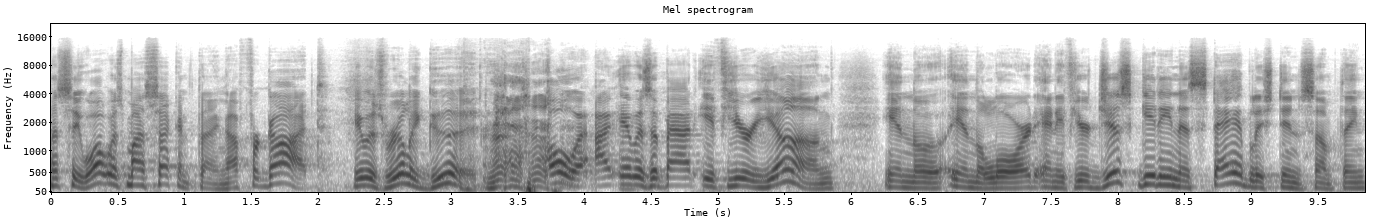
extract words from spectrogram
Let's see, what was my second thing? I forgot. It was really good. oh, I, it was about if you're young in the in the Lord, and if you're just getting established in something,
